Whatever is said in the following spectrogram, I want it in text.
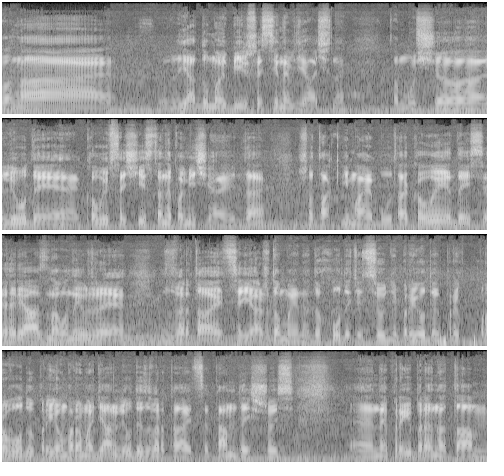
Вона, я думаю, більшості невдячна. Тому що люди, коли все чисто, не помічають, да? що так і має бути. А коли десь грязно, вони вже звертаються і аж до мене доходить. От сьогодні проводив прийом громадян, люди звертаються, там десь щось не прибрано, там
